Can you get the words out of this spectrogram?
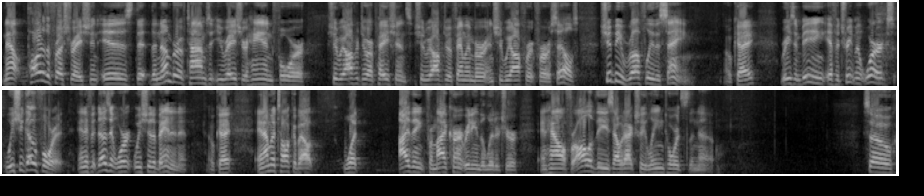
Now, part of the frustration is that the number of times that you raise your hand for should we offer it to our patients, should we offer it to a family member, and should we offer it for ourselves should be roughly the same. Okay? Reason being, if a treatment works, we should go for it. And if it doesn't work, we should abandon it. Okay? And I'm going to talk about what I think from my current reading of the literature and how for all of these I would actually lean towards the no. So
